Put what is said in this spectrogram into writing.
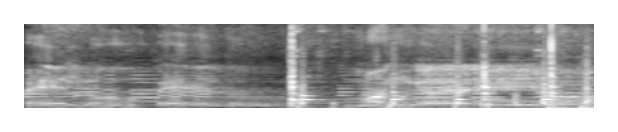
પહેલું પહેલું મંગળીઓ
